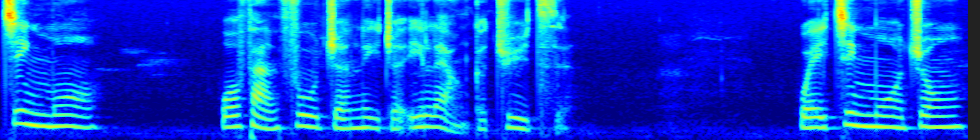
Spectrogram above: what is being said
静默，我反复整理着一两个句子，唯静默中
